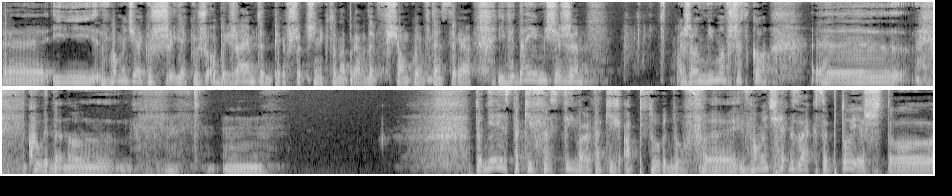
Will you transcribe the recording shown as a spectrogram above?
E, I w momencie, jak już, jak już obejrzałem ten pierwszy odcinek, to naprawdę wsiąkłem w ten serial i wydaje mi się, że że on mimo wszystko yy, kurde, no mm, to nie jest taki festiwal takich absurdów. E, W momencie, jak zaakceptujesz to,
